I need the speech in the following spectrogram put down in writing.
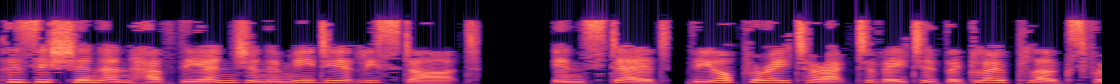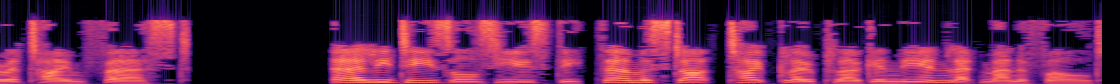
position and have the engine immediately start. Instead, the operator activated the glow plugs for a time first. Early diesels used the thermostat type glow plug in the inlet manifold.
